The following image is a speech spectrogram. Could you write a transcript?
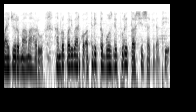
माइजू र मामाहरू हाम्रो परिवारको अतिरिक्त बोझले पुरै तर्सिसकेका थिए।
